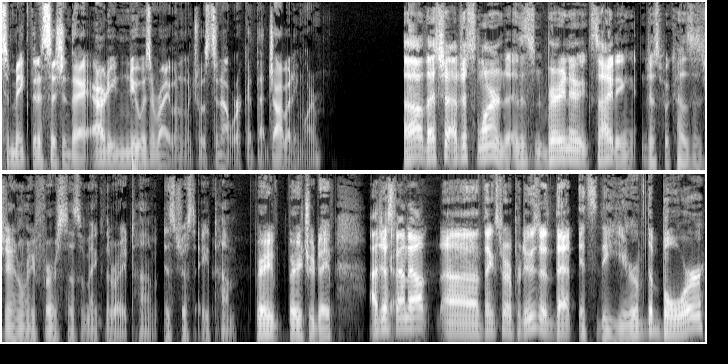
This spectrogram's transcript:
to make the decision that I already knew was a right one, which was to not work at that job anymore. Oh, that's I just learned. It's very new, exciting. Just because it's January first doesn't make the right time. It's just a time. Very, very true, Dave. I just found out, uh, thanks to our producer, that it's the year of the boar,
